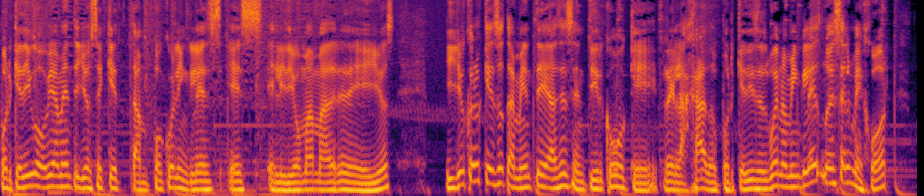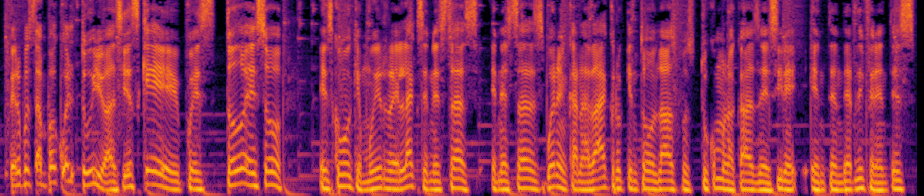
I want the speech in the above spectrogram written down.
porque digo, obviamente yo sé que tampoco el inglés es el idioma madre de ellos. Y yo creo que eso también te hace sentir como que relajado, porque dices, bueno, mi inglés no es el mejor, pero pues tampoco el tuyo. Así es que, pues todo eso es como que muy relax en estas, en estas, bueno, en Canadá, creo que en todos lados, pues tú como lo acabas de decir, entender diferentes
